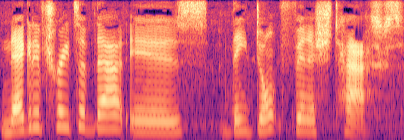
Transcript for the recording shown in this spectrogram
Negative traits of that is they don't finish tasks.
